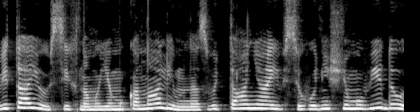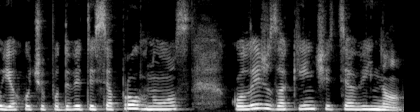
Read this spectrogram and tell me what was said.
Вітаю усіх на моєму каналі. Мене звуть Таня, і в сьогоднішньому відео я хочу подивитися прогноз, коли ж закінчиться війна.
